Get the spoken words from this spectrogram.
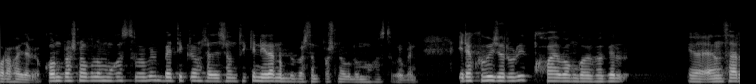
করা হয়ে যাবে। কোন প্রশ্নগুলো মুখস্থ করবেন, ব্যতিক্রম সাজেশন থেকে নিরানব্বই পার্সেন্ট প্রশ্নগুলো মুখস্থ করবেন। এটা খুবই জরুরি, খ এবং গ বিভাগের অ্যান্সার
